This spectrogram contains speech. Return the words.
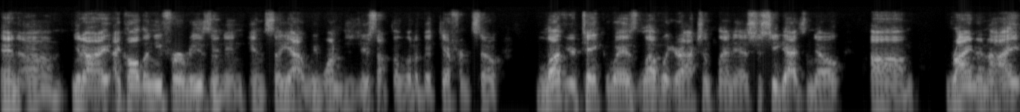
and um, you know I, I called on you for a reason, and and so yeah, we wanted to do something a little bit different. So love your takeaways, love what your action plan is. Just so you guys know, um, Ryan and I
